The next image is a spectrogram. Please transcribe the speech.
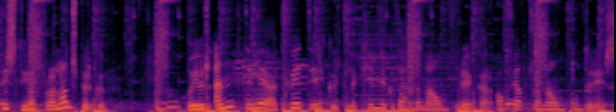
fyrstu hjálp frá landsbyrgu og ég vil endilega hvetja ykkur til að kynna ykkur þetta nám frekar á fjallanám.is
